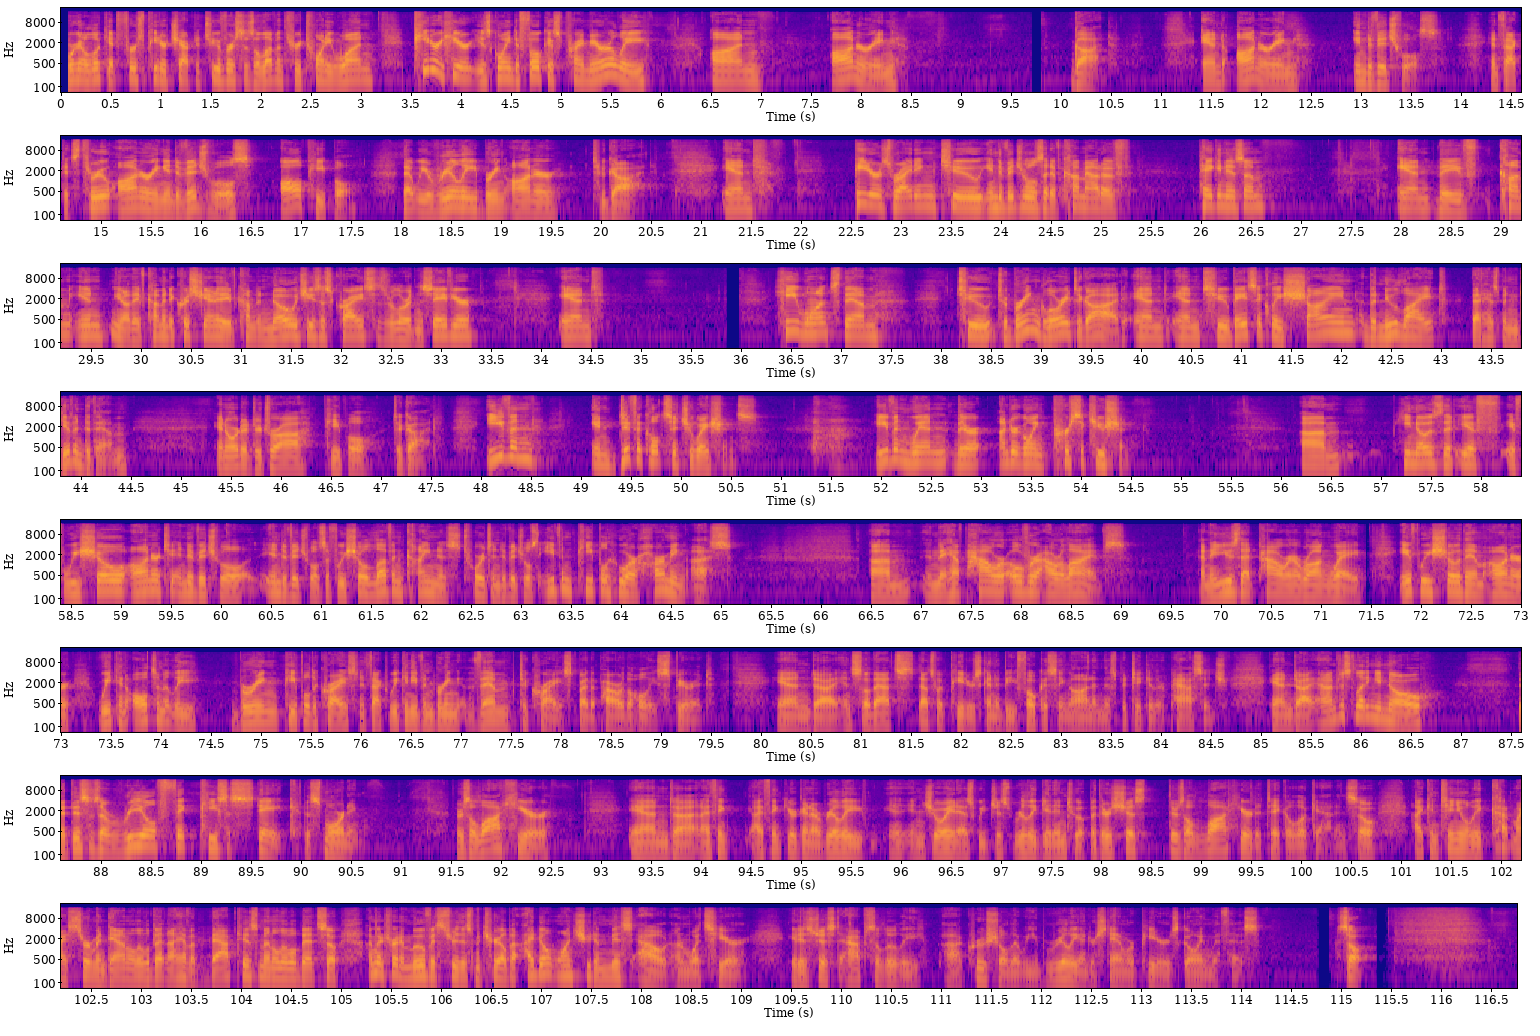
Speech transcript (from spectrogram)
We're going to look at 1 Peter chapter 2 verses 11 through 21. Peter here is going to focus primarily on honoring God and honoring individuals. In fact, it's through honoring individuals, all people, that we really bring honor to God. And Peter's writing to individuals that have come out of paganism, and they've come in, you know, they've come into Christianity, they've come to know Jesus Christ as their Lord and Savior, and he wants them to, to bring glory to God and, and to basically shine the new light that has been given to them in order to draw people to God. Even in difficult situations, even when they're undergoing persecution, um, he knows that if, if we show honor to individual, individuals, if we show love and kindness towards individuals, even people who are harming us, um, and they have power over our lives, and they use that power in a wrong way, if we show them honor, we can ultimately bring people to Christ. In fact, we can even bring them to Christ by the power of the Holy Spirit. And, uh, and so that's, that's what Peter's going to be focusing on in this particular passage. And, uh, and I'm just letting you know that this is a real thick piece of steak this morning. There's a lot here, and, uh, and I think I think you're going to really en- enjoy it as we just really get into it. But there's just there's a lot here to take a look at, and so I continually cut my sermon down a little bit, and I have a baptism in a little bit. So I'm going to try to move us through this material, but I don't want you to miss out on what's here. It is just absolutely uh, crucial that we really understand where Peter is going with this. So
